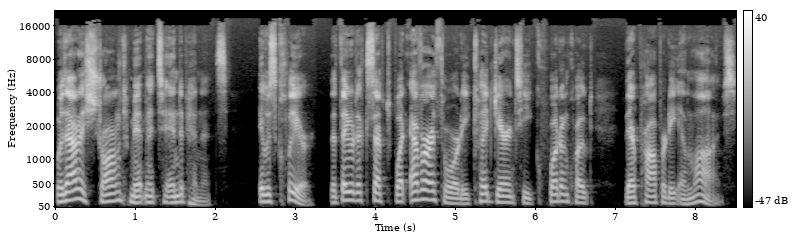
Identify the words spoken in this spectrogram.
Without a strong commitment to independence, it was clear that they would accept whatever authority could guarantee quote unquote their property and lives.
